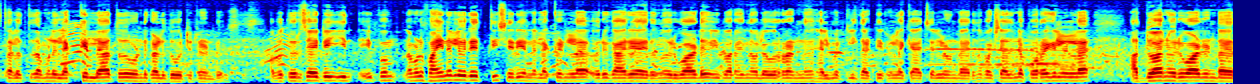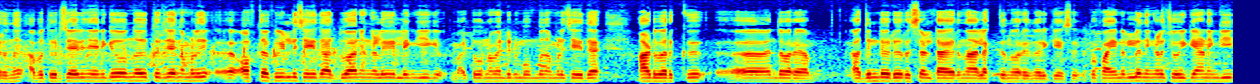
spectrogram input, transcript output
സ്ഥലത്ത് നമ്മൾ ലക്കില്ലാത്തത് കൊണ്ട് കളി തോറ്റിട്ടുണ്ട്. അപ്പോൾ തീർച്ചയായിട്ടും ഇപ്പം നമ്മൾ ഫൈനൽ വരെ എത്തി. ശരി തന്നെ ലക്കുള്ള ഒരു കാര്യമായിരുന്നു. ഒരുപാട് ഈ പറയുന്ന പോലെ ഒരു റണ്ണ് ഹെൽമെറ്റിൽ തട്ടിയിട്ടുള്ള ക്യാച്ചെല്ലാം ഉണ്ടായിരുന്നു. പക്ഷേ അതിന്റെ പുറകിലുള്ള അധ്വാനം ഒരുപാട് ഉണ്ടായിരുന്നു. അപ്പോൾ തീർച്ചയായിട്ടും എനിക്ക് തോന്നുന്നത് തീർച്ചയായും നമ്മൾ ഓഫ് ദ ഫീൽഡ് ചെയ്ത അധ്വാനങ്ങൾ ഇല്ലെങ്കിൽ ടൂർണമെന്റിന് മുമ്പ് നമ്മൾ ചെയ്ത ഹാർഡ് വർക്ക് എന്താ പറയുക അതിന്റെ ഒരു റിസൾട്ട് ആയിരുന്നു ആ ലക്ക് എന്ന് പറയുന്ന ഒരു കേസ് ഇപ്പോൾ ഫൈനലിൽ നിങ്ങൾ ചോദിക്കുകയാണെങ്കിൽ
